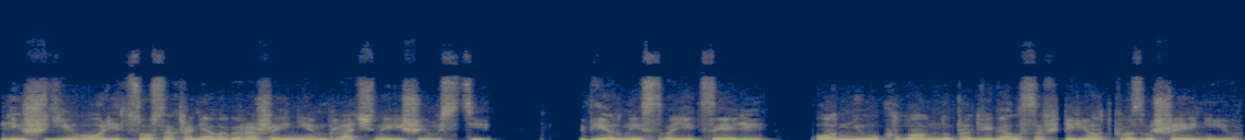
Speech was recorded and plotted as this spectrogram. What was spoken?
Лишь его лицо сохраняло выражение мрачной решимости. Верный своей цели, он неуклонно продвигался вперед к возвышению.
